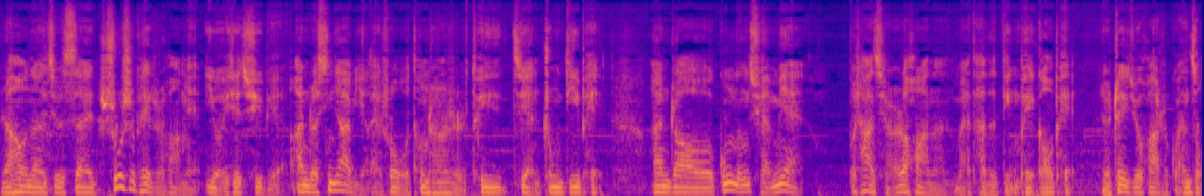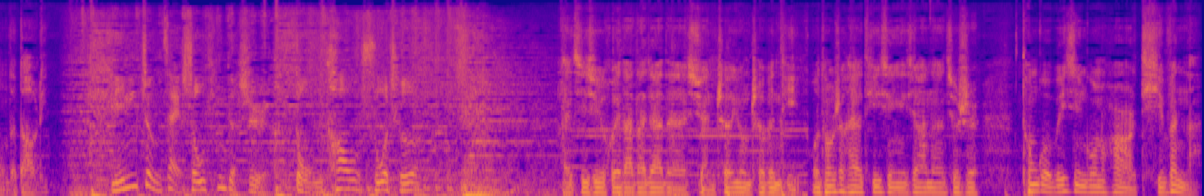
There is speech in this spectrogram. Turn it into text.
然后呢，就在舒适配置方面有一些区别。按照性价比来说，我通常是推荐中低配；按照功能全面不差钱儿的话呢，买它的顶配高配。就这句话是管总的道理。您正在收听的是董涛说车。来继续回答大家的选车用车问题。我同时还要提醒一下呢，就是通过微信公众号提问呢，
